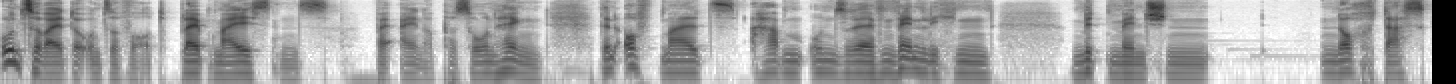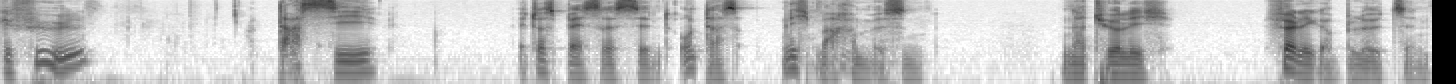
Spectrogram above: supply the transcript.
und so weiter und so fort bleibt meistens bei einer Person hängen. Denn oftmals haben unsere männlichen Mitmenschen noch das Gefühl, dass sie etwas Besseres sind und das nicht machen müssen. Natürlich völliger Blödsinn.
